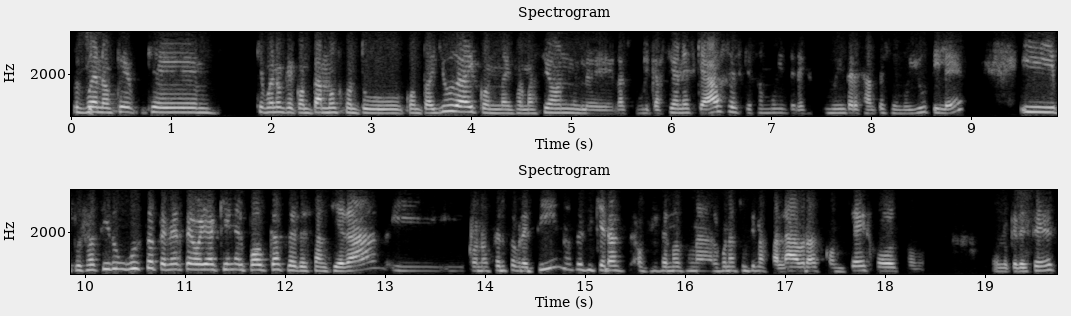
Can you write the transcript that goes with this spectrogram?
Pues bueno, qué bueno que contamos con tu, con tu ayuda y con la información, las publicaciones que haces, que son muy, muy interesantes y muy útiles. Y pues ha sido un gusto tenerte hoy aquí en el podcast de Desansiedad y, conocer sobre ti. No sé si quieras ofrecernos algunas últimas palabras, consejos o, o lo que desees.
